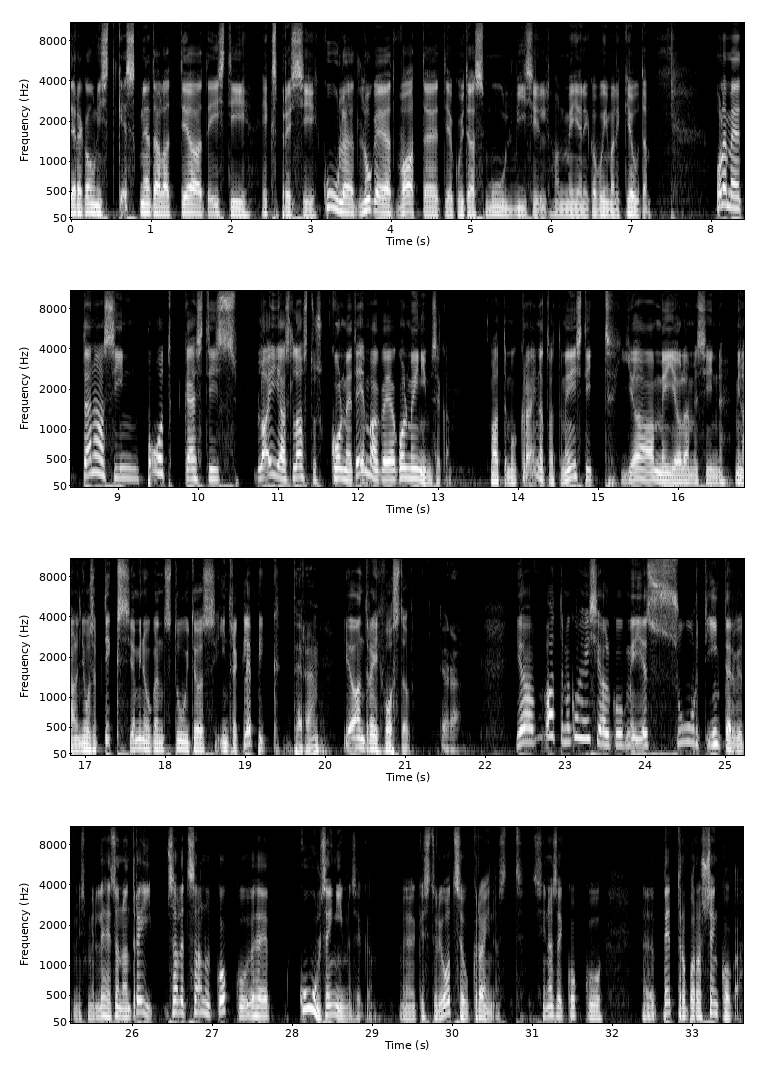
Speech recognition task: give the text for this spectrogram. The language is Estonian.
tere kaunist kesknädalat, head Eesti Ekspressi kuulajad, lugejad, vaatajad ja kuidas muul viisil on meieni ka võimalik jõuda. oleme täna siin podcastis laias laastus kolme teemaga ja kolme inimesega. vaatame Ukrainat, vaatame Eestit ja meie oleme siin, mina olen Joosep Tiks ja minuga on stuudios Indrek Lepik. tere! ja Andrei Vostov. tere! ja vaatame kohe esialgu meie suurt intervjuud, mis meil lehes on. Andrei, sa oled saanud kokku ühe kuulsa inimesega, kes tuli otse Ukrainast. sina said kokku äh, Petro Porošenkoga,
